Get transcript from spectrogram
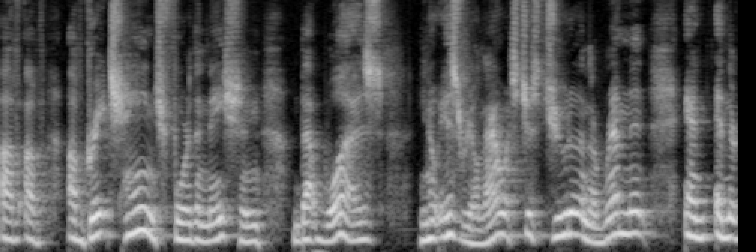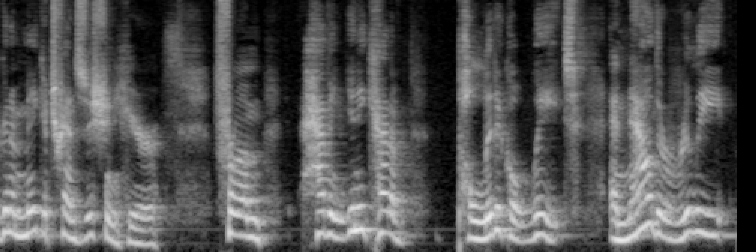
of, of, of great change for the nation that was, you know, Israel. Now it's just Judah and the remnant, and, and they're going to make a transition here from having any kind of political weight, and now they're really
